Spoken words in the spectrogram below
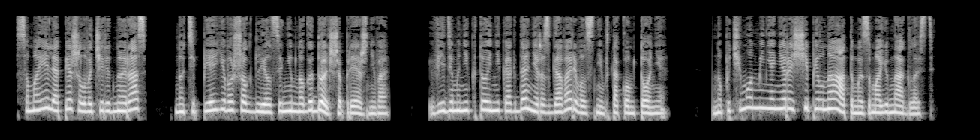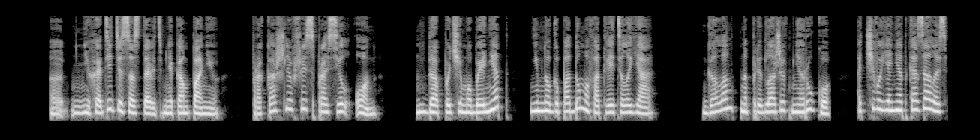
Самаэль опешил в очередной раз, но теперь его шок длился немного дольше прежнего. Видимо, никто и никогда не разговаривал с ним в таком тоне. Но почему он меня не расщепил на атомы за мою наглость? «Э, «Не хотите составить мне компанию?» Прокашлявшись, спросил он. «Да почему бы и нет?» Немного подумав, ответила я. Галантно предложив мне руку, отчего я не отказалась,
